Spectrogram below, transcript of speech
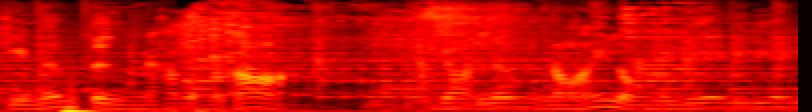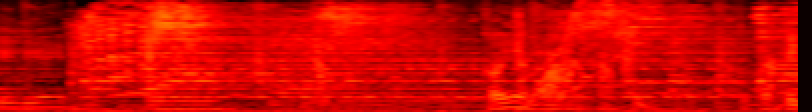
เกมเริ่มตึงนะครับผมแล้วก็ยอดเริ่มน้อยลงเรื่อยๆเรื่อยๆเรื่อยๆนะก็อย่างว่าครับปกติ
